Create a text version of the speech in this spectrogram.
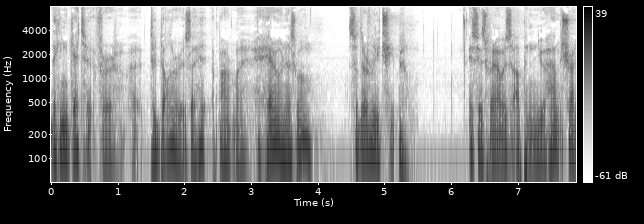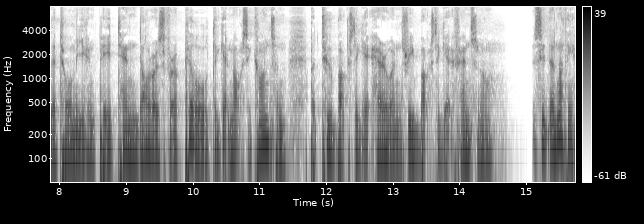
They can get it for uh, $2 a hit, apparently. Heroin as well. So they're really cheap. He says, when I was up in New Hampshire, they told me you can pay $10 for a pill to get an Oxycontin, but two bucks to get heroin, three bucks to get fentanyl. See, there's nothing,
